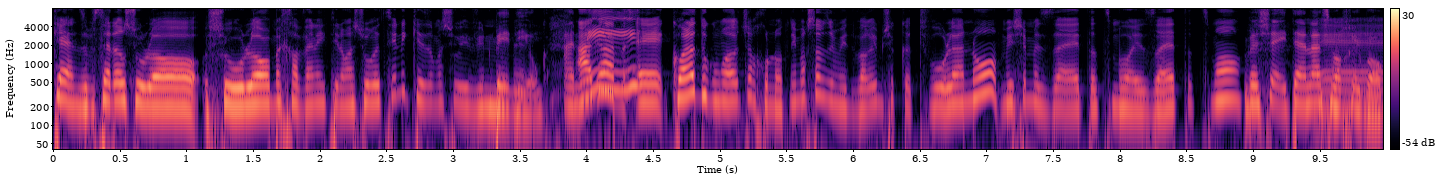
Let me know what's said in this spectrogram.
כן, זה בסדר שהוא לא, שהוא לא מכוון איתי למשהו רציני, כי זה מה שהוא הבין ממני. בדיוק. אגב, אני- אה, כל הדוגמאות שאנחנו נותנים עכשיו זה מדברים שכתבו לנו, מי שמזהה את עצמו, יזהה את עצמו. ושייתן לעצמו אה, חיבוק.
